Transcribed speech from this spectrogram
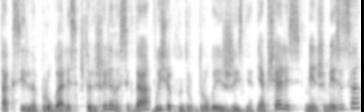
так сильно поругались, что решили навсегда вычеркнуть друг друга из жизни. Не общались меньше месяца,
